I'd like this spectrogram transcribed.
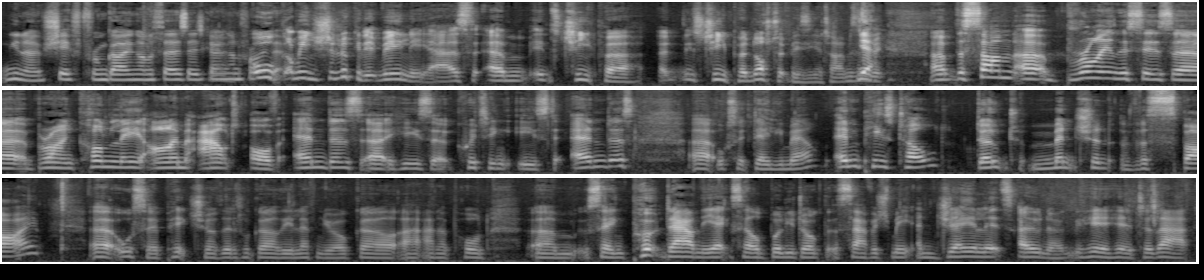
you know, shift from going on a Thursday to going yeah. on a Friday. Or, I mean, you should look at it really as um, it's cheaper. Uh, it's cheaper not at busier times, yeah. Um, the Sun, uh, Brian, this is uh, Brian Conley. I'm out of Enders. Uh, he's quitting East Enders. also, Daily Mail. MP MPs told don't mention the spy. Uh, also, a picture of the little girl, the 11 year old girl, uh, Ana Paun, um, saying, Put down the XL bully dog that savaged me and jail its owner. Here, here to that.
